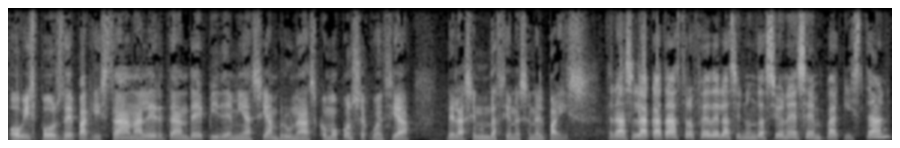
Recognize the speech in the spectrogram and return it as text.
Obispos de Pakistán alertan de epidemias y hambrunas como consecuencia de las inundaciones en el país. Tras la catástrofe de las inundaciones en Pakistán,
